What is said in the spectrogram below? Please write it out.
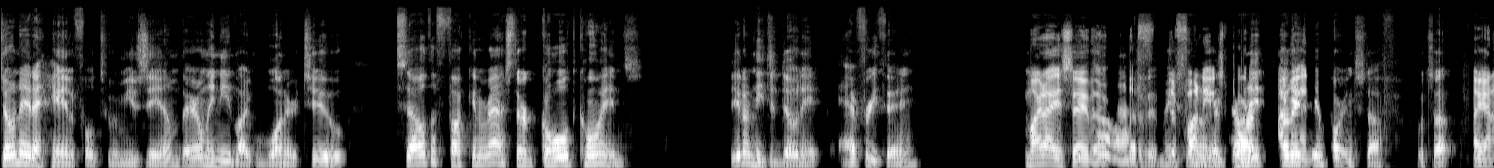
donate a handful to a museum they only need like one or two sell the fucking rest they're gold coins you don't need to donate everything Might I say though, Half the, of it. f- Make the funniest part Donate, donate again, the important stuff. What's up? Again,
